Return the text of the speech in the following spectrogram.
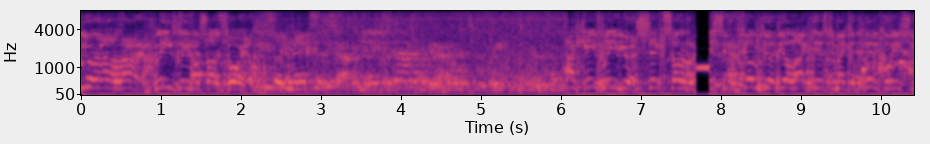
you are out of line. Please leave this auditorium. I can't believe you're a sick son of a bitch that would come to a deal like this to make a political issue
